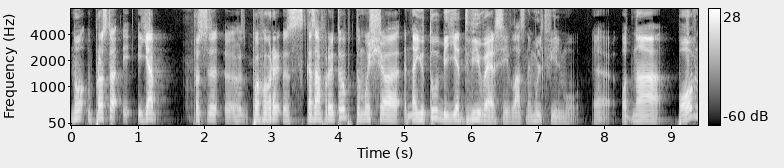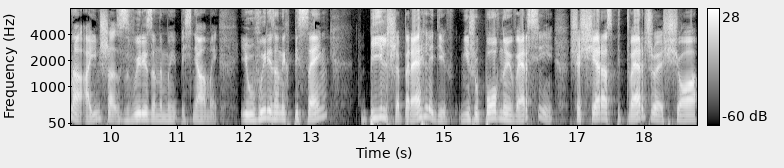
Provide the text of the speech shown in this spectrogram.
Ну, просто я просто е, поговори... сказав про Ютуб, тому що на Ютубі є дві версії, власне, мультфільму. Е, одна повна, а інша з вирізаними піснями. І у вирізаних пісень більше переглядів, ніж у повної версії, що ще раз підтверджує, що.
